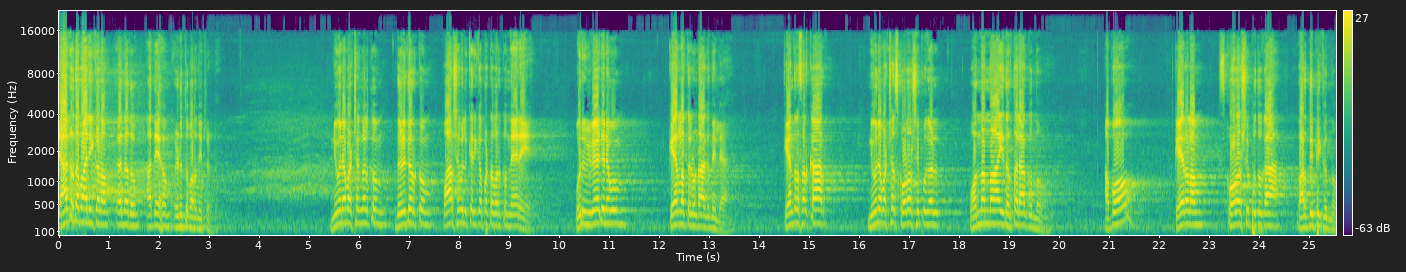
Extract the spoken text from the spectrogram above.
ജാഗ്രത പാലിക്കണം എന്നതും അദ്ദേഹം എടുത്തു പറഞ്ഞിട്ടുണ്ട്. ന്യൂനപക്ഷങ്ങൾക്കും ദളിതർക്കും പാർശ്വവൽക്കരിക്കപ്പെട്ടവർക്കും നേരെ ഒരു വിവേചനവും കേരളത്തിലുണ്ടാകുന്നില്ല. കേന്ദ്ര സർക്കാർ ന്യൂനപക്ഷ സ്കോളർഷിപ്പുകൾ ഒന്നൊന്നായി നിർത്തലാക്കുന്നു. അപ്പോൾ കേരളം സ്കോളർഷിപ്പ് തുക വർദ്ധിപ്പിക്കുന്നു.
